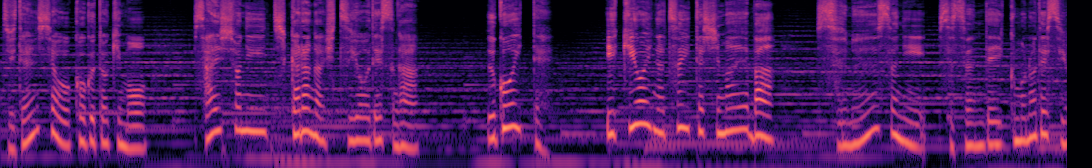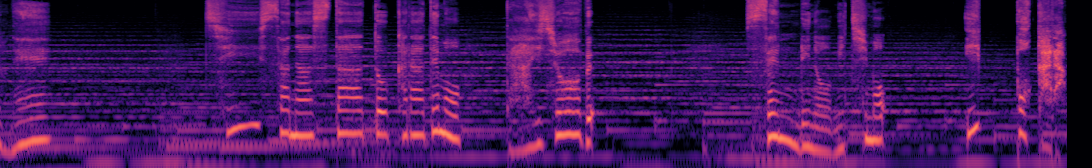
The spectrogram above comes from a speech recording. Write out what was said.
自転車を漕ぐ時も最初に力が必要ですが動いて勢いがついてしまえばスムーズに進んでいくものですよね。小さなスタートからでも大丈夫。千里の道も一歩から。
